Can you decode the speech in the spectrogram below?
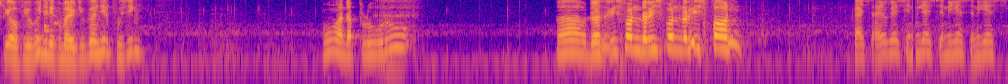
POV gue jadi kebalik juga anjir pusing. Gua nggak ada peluru. Ah, udah respawn, udah respawn, udah respawn. Guys, ayo guys, ini guys, ini guys, ini guys.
